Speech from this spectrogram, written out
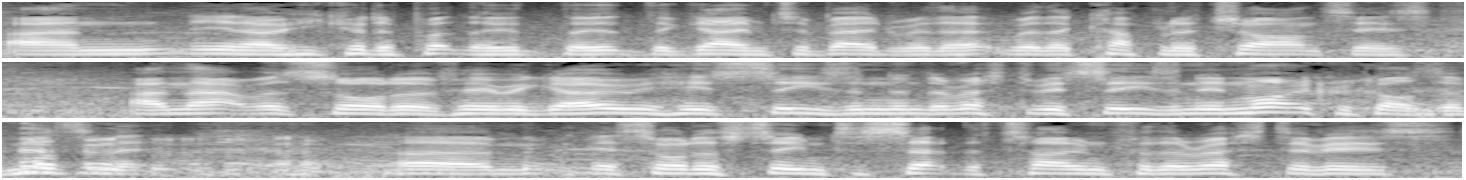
and you know he could have put the, the, the, game to bed with a, with a couple of chances, and that was sort of here we go his season and the rest of his season in microcosm, wasn't it? um, it sort of seemed to set the tone for the rest of his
